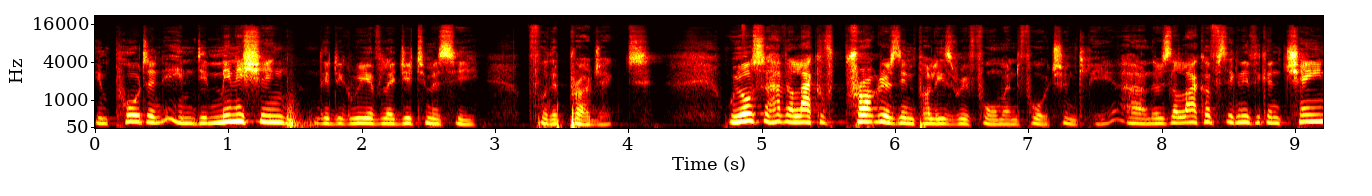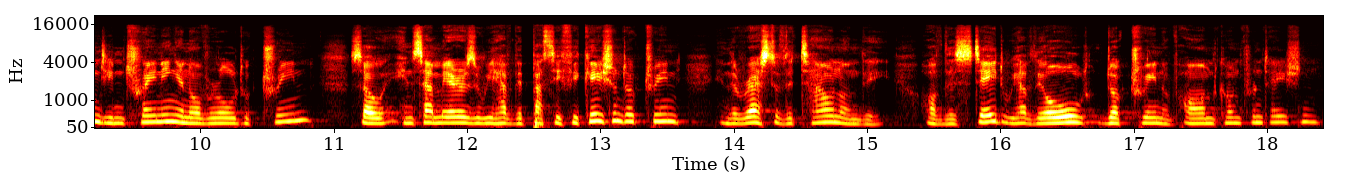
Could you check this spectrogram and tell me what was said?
important in diminishing the degree of legitimacy for the project. We also have a lack of progress in police reform, unfortunately. Uh, there's a lack of significant change in training and overall doctrine. So in some areas we have the pacification doctrine. In the rest of the town on the, of the state, we have the old doctrine of armed confrontation.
